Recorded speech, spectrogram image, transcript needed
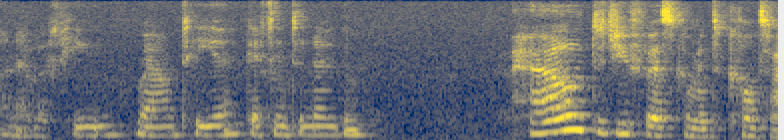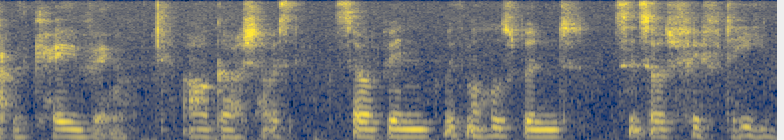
I know a few round here, getting to know them. How did you first come into contact with caving? Oh gosh, that was so. I've been with my husband since I was 15,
